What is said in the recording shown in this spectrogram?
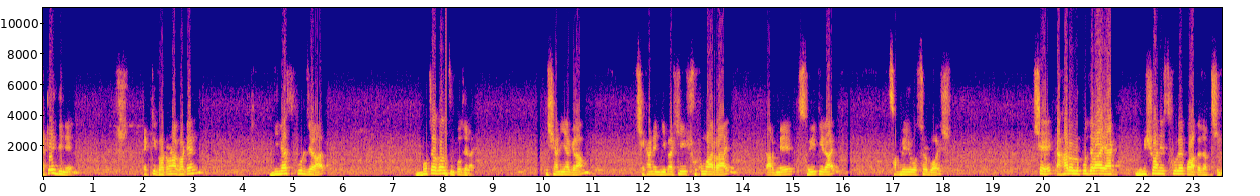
একই দিনে একটি ঘটনা ঘটেন দিনাজপুর জেলার বোচাগঞ্জ উপজেলায়, ঈশানিয়া গ্রাম। সেখানে নিবাসী সুকুমার রায়, তার মেয়ে সুইটি রায় ছাব্বিশ বছর বয়স। সে কাহারোল উপজেলায় এক মিশন স্কুলে পড়াতে যাচ্ছিল।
